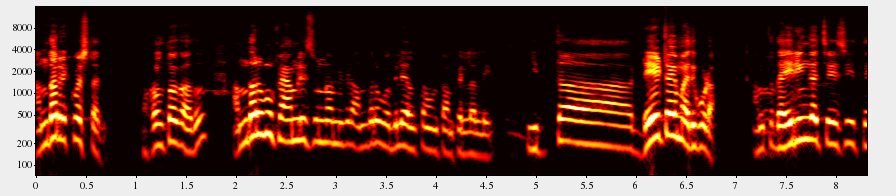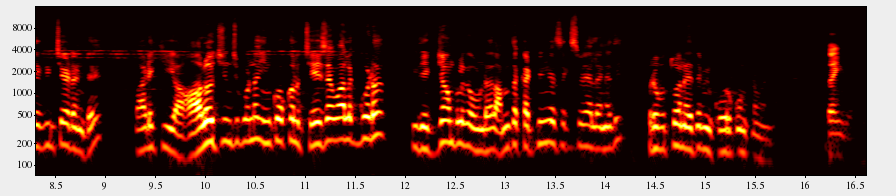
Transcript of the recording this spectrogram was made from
అందరు రిక్వెస్ట్ అది. ఒకరితో కాదు అందరము ఫ్యామిలీస్ ఉన్నాం ఇక్కడ అందరూ వదిలి వెళ్తూ ఉంటాం పిల్లల్ని. ఇంత డే టైం అది కూడా. అంత ధైర్యంగా చేసి తెగించాడంటే వాడికి ఆలోచించకుండా ఇంకొకరు చేసే వాళ్ళకి కూడా ఇది ఎగ్జాంపుల్గా ఉండాలి. అంత కఠినంగా శిక్ష వేయాలనేది ప్రభుత్వాన్ని అయితే మేము కోరుకుంటున్నామండి. థ్యాంక్ యూ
